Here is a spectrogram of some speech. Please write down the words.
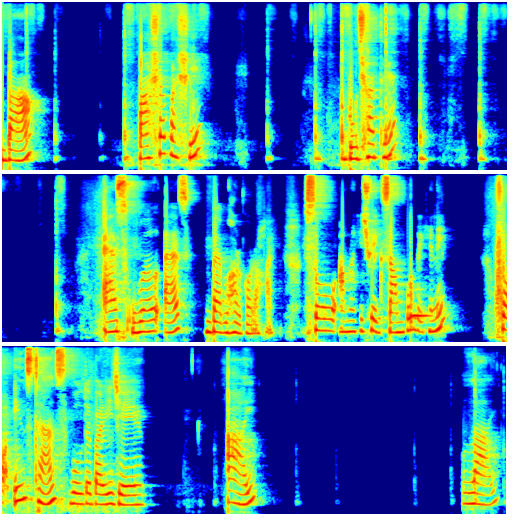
বা পাশাপাশি বোঝাতে অ্যাজ ওয়েল অ্যাজ ব্যবহার করা হয়। সো আমরা কিছু এক্সাম্পল দেখে নিই। ফর ইনস্ট্যান্স বলতে পারি যে I like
